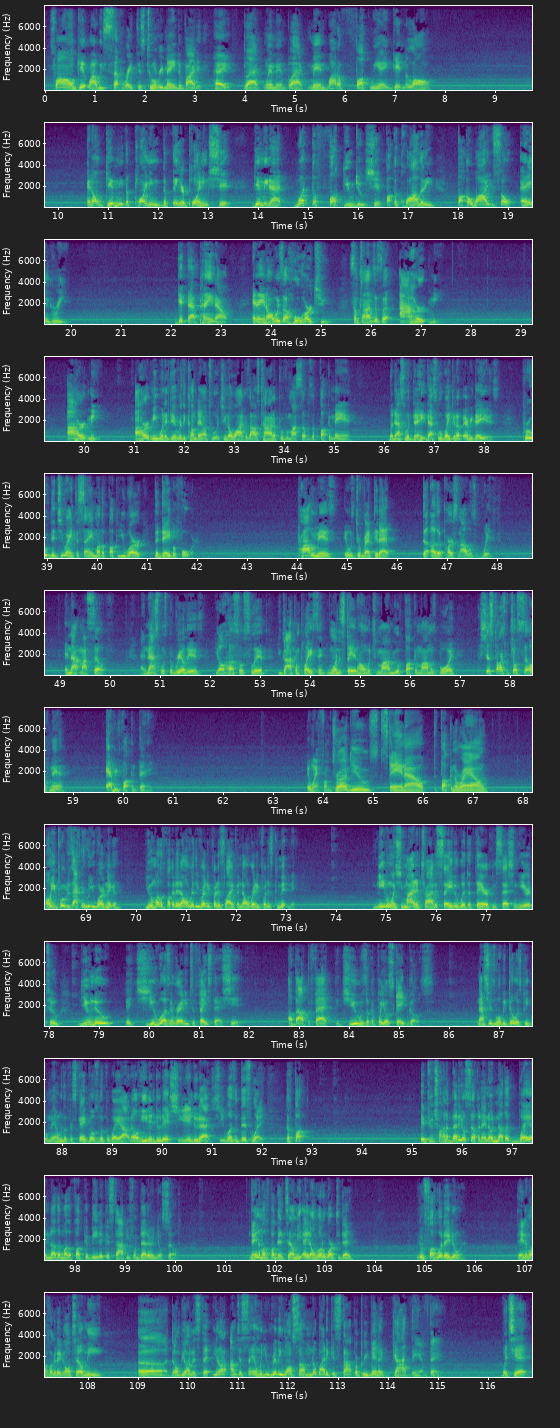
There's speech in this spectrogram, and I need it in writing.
So I don't get why we separate this two and remain divided. Hey, black women, black men, why the fuck we ain't getting along? And don't give me the pointing, the finger pointing shit. Give me that what the fuck you do shit. Fuck equality. Fuck a why you so angry. Get that pain out. And it ain't always a who hurt you. Sometimes it's a I hurt me. I hurt me. I hurt me when it did really come down to it. You know why? Because I was tired of proving myself as a fucking man. But that's what day that's what waking up every day is. Prove that you ain't the same motherfucker you were the day before. Problem is, it was directed at the other person I was with and not myself. And that's what the real is. Your hustle slipped. You got complacent. You wanted to stay at home with your mom. You a fucking mama's boy. This shit starts with yourself, man. Every fucking thing. It went from drug use, staying out, to fucking around, Oh, you proved exactly who you were, nigga. You a motherfucker that don't really ready for this life and don't ready for this commitment. And even when she might have tried to save it with a therapy session here or two, you knew that you wasn't ready to face that shit. About the fact that you was looking for your scapegoats. And that's just what we do as people, man. We look for scapegoats, look for way out. Oh, he didn't do this, she didn't do that, she wasn't this way. The fuck if you trying to better yourself, it ain't another way another motherfucker could be that could stop you from bettering yourself. They ain't a motherfucker to tell me, hey, don't go to work today. You fuck what they doing. They a motherfucker they gonna tell me, uh, don't be on this step. You know, I'm just saying, when you really want something, nobody can stop or prevent a goddamn thing. But yet,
